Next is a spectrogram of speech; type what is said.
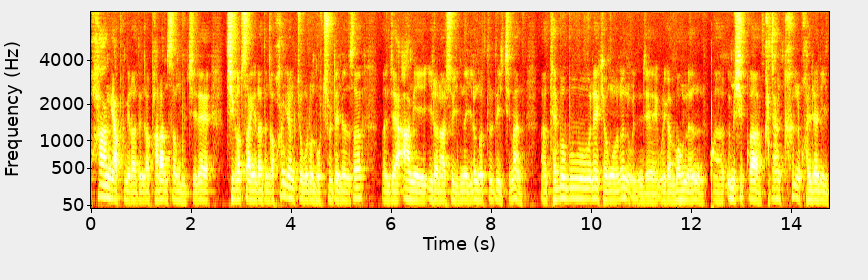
화학약품이라든가 발암성 물질의 직업상이라든가 환경적으로 노출되면서 이제 암이 일어날 수 있는 이런 것들도 있지만 어, 대부분의 경우는 이제 우리가 먹는 어, 음식과 가장 큰 관련이 있-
